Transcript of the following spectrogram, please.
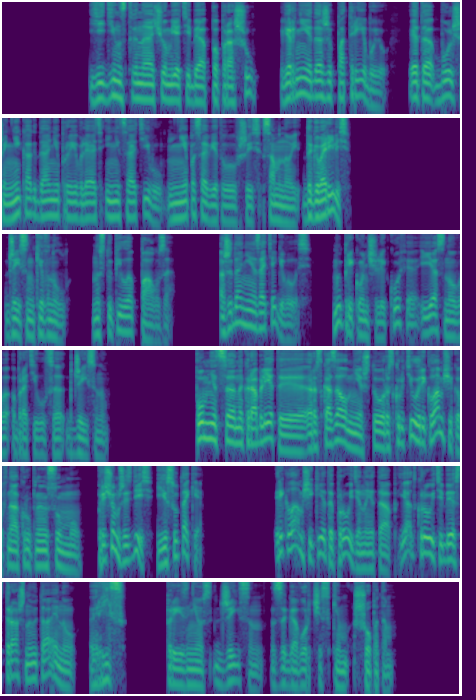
«Единственное, о чем я тебя попрошу, вернее даже потребую, это больше никогда не проявлять инициативу, не посоветовавшись со мной. Договорились?» Джейсон кивнул. Наступила пауза. Ожидание затягивалось. Мы прикончили кофе, и я снова обратился к Джейсону. «Помнится, на корабле ты рассказал мне, что раскрутил рекламщиков на крупную сумму. Причем же здесь, Ясутаки?» «Рекламщики — это пройденный этап. Я открою тебе страшную тайну рис», — произнес Джейсон заговорческим шепотом.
